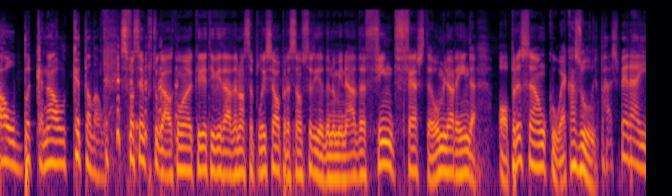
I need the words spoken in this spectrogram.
ao bacanal catalão. Se fosse em Portugal, com a criatividade da nossa polícia, a operação seria denominada Fim de Festa, ou melhor ainda, Operação Cueca Azul. Pá, espera aí.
